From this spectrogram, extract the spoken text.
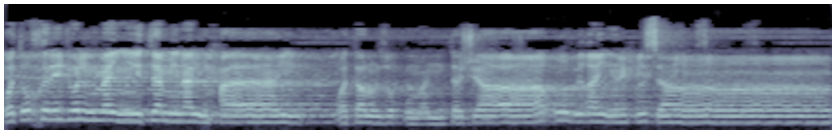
وتخرج الميت من الحي وترزق من تشاء بغير حساب.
